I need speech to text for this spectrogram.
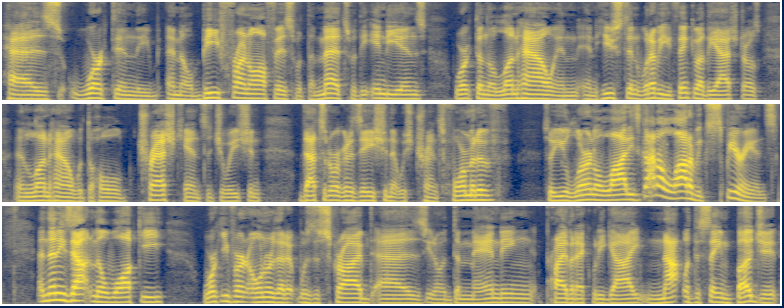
has worked in the MLB front office with the Mets, with the Indians, worked on the Luhnow in, in Houston. Whatever you think about the Astros and Luhnow with the whole trash can situation, that's an organization that was transformative. So you learn a lot. He's got a lot of experience. And then he's out in Milwaukee working for an owner that it was described as, you know, a demanding private equity guy, not with the same budget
